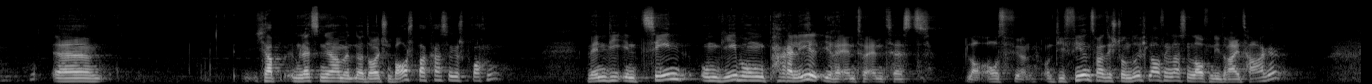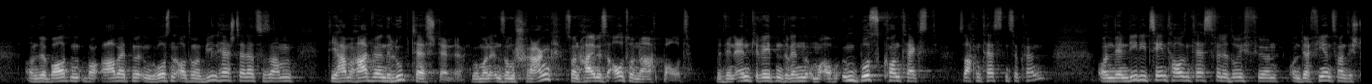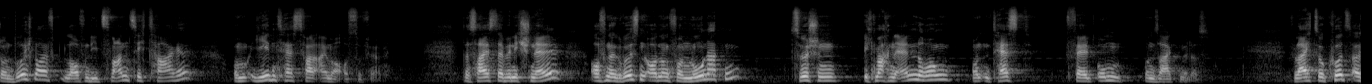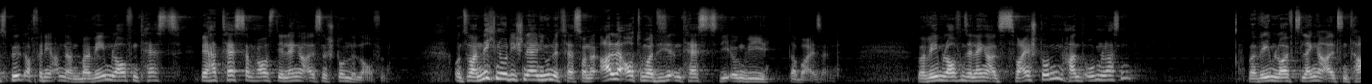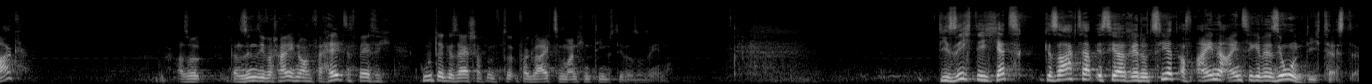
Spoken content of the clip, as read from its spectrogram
äh, ich habe im letzten Jahr mit einer deutschen Bausparkasse gesprochen wenn die in zehn Umgebungen parallel ihre End-to-End-Tests ausführen und die 24 Stunden durchlaufen lassen, laufen die drei Tage. Und wir bauten, arbeiten mit einem großen Automobilhersteller zusammen, die haben Hardware-in-the-Loop-Teststände, wo man in so einem Schrank so ein halbes Auto nachbaut, mit den Endgeräten drin, um auch im Buskontext Sachen testen zu können. Und wenn die die 10.000 Testfälle durchführen und der 24 Stunden durchläuft, laufen die 20 Tage, um jeden Testfall einmal auszuführen. Das heißt, da bin ich schnell auf einer Größenordnung von Monaten zwischen, ich mache eine Änderung und ein Test fällt um und sagt mir das. Vielleicht so kurz als Bild auch für die anderen. Bei wem laufen Tests? Wer hat Tests am Haus, die länger als eine Stunde laufen? Und zwar nicht nur die schnellen Unit-Tests, sondern alle automatisierten Tests, die irgendwie dabei sind. Bei wem laufen sie länger als zwei Stunden? Hand oben lassen. Bei wem läuft es länger als ein Tag? Also dann sind sie wahrscheinlich noch in verhältnismäßig guter Gesellschaft im Vergleich zu manchen Teams, die wir so sehen. Die Sicht, die ich jetzt gesagt habe, ist ja reduziert auf eine einzige Version, die ich teste.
